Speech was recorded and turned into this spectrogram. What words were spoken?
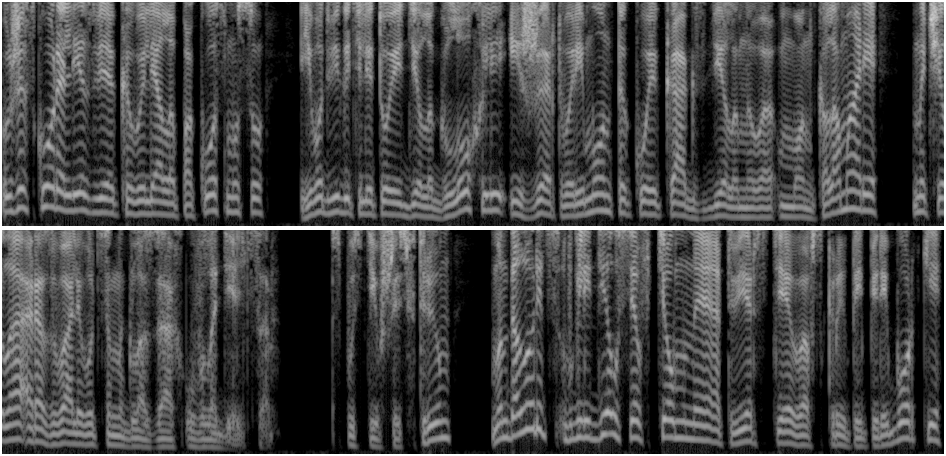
Уже скоро лезвие ковыляло по космосу, его двигатели то и дело глохли, и жертва ремонта, кое-как сделанного Мон-Каламаре, начала разваливаться на глазах у владельца. Спустившись в трюм, Мандалорец вгляделся в темное отверстие во вскрытой переборке,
